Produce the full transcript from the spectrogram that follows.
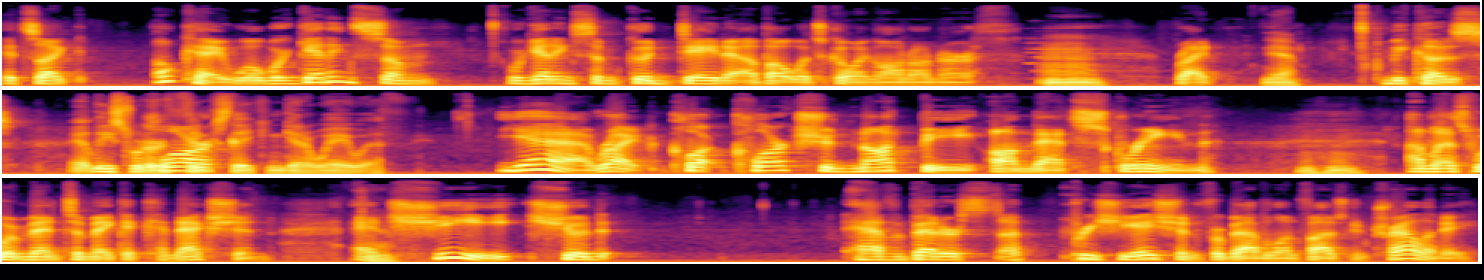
it's like, okay, well, we're getting some we're getting some good data about what's going on on Earth, mm. right? Yeah. Because At least what Clark- thinks they can get away with. yeah, right. Clark, Clark should not be on that screen mm-hmm. unless we're meant to make a connection. And she should have a better appreciation for Babylon 5's neutrality,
